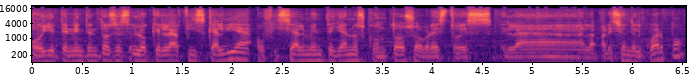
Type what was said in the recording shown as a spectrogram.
Oye, teniente, entonces lo que la fiscalía oficialmente ya nos contó sobre esto es la, la aparición del cuerpo,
